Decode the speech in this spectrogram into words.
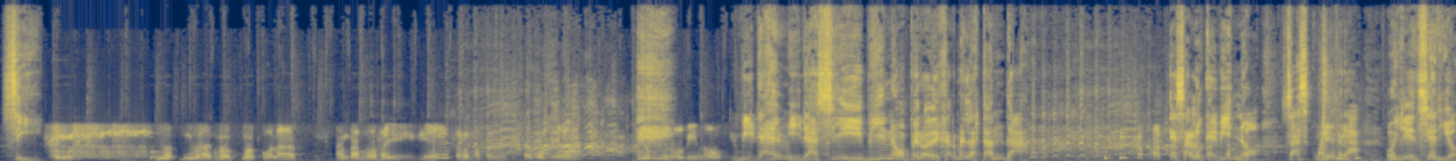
Sí. No, iba- no, no, Pola, andamos ahí bien, pero no con caguamera. Yo puro vino. Mira, mira, sí, vino, pero a dejarme la tanda. Es a lo que vino. Sas culebra. Oye, en serio,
